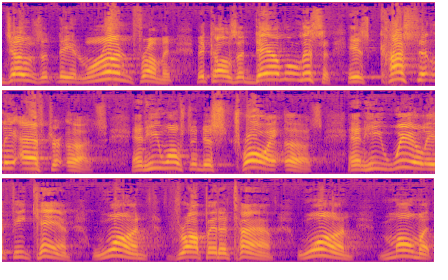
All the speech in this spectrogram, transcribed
Joseph did, run from it. Because the devil, listen, is constantly after us. And he wants to destroy us. And he will if he can one drop at a time, one moment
